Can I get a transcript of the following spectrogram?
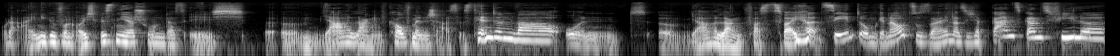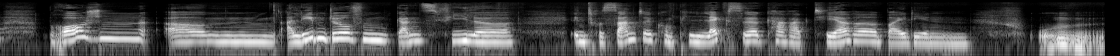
oder einige von euch wissen ja schon, dass ich ähm, jahrelang kaufmännische Assistentin war und ähm, jahrelang fast zwei Jahrzehnte, um genau zu sein. Also ich habe ganz, ganz viele Branchen ähm, erleben dürfen, ganz viele interessante, komplexe Charaktere bei den um,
